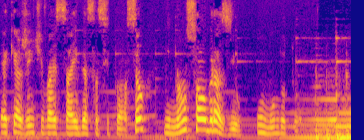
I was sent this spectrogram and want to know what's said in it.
é que a gente vai sair dessa situação e não só o Brasil, o mundo todo.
